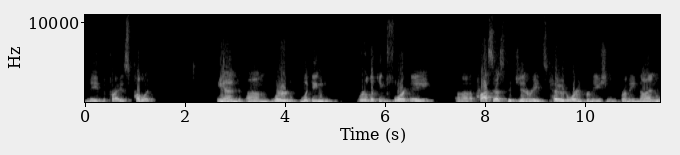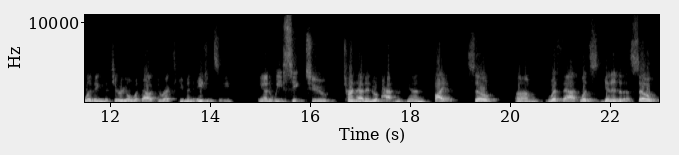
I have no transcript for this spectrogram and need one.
made the prize public. And um, we're looking we're looking for a uh, process that generates code or information from a non-living material without direct human agency. And we seek to turn that into a patent and buy it. So um, with that, let's get into this. So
